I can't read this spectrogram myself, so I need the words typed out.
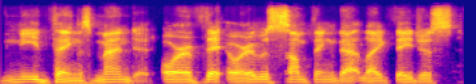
need things mended or if they or it was something that like they just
